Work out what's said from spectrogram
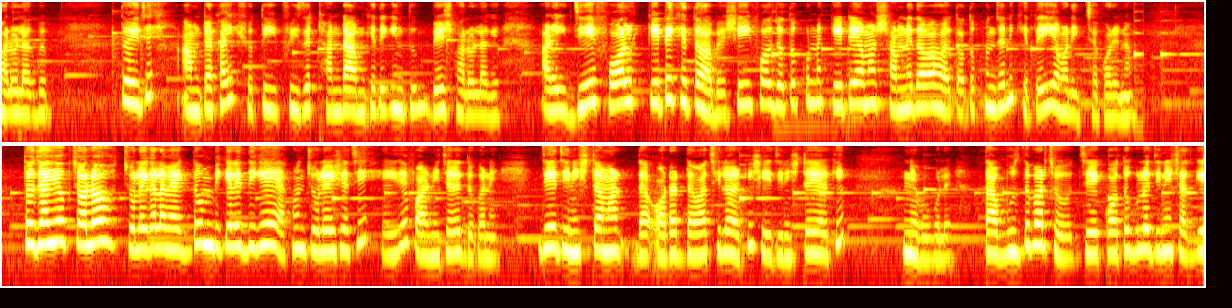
ভালো লাগবে। তো এই যে, আমটা খাই। সত্যি, ফ্রিজের ঠান্ডা আম খেতে কিন্তু বেশ ভালো লাগে। আর এই যে ফল কেটে খেতে হবে, সেই ফল যতক্ষণ না কেটে আমার সামনে দেওয়া হয়, ততক্ষণ জানি খেতেই আমার ইচ্ছা করে না। তো যাই হোক, চলো চলে গেলাম একদম বিকেলের দিকে। এখন চলে এসেছি এই যে ফার্নিচারের দোকানে। যে জিনিসটা আমার অর্ডার দেওয়া ছিল আর কি, সেই জিনিসটাই আর কি নেব বলে। তা বুঝতে পারছ যে কতগুলো জিনিস আজকে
